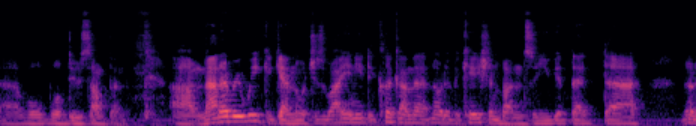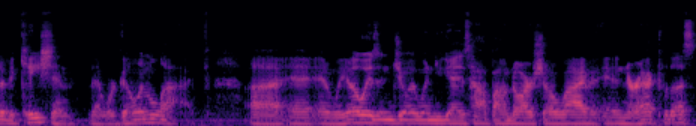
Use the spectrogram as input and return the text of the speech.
uh, we'll we'll do something. Um, not every week again, which is why you need to click on that notification button so you get that uh, notification that we're going live. Uh, and, and, we always enjoy when you guys hop onto our show live and interact with us.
